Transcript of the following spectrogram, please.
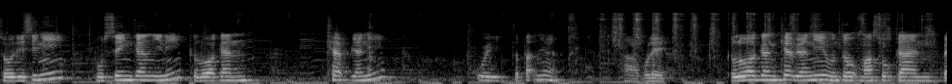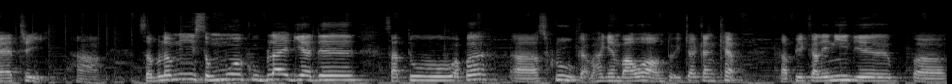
So di sini pusingkan ini keluarkan cap yang ni. Woi ketatnya ha boleh. Keluarkan cap yang ni untuk masukkan bateri. Ha sebelum ni semua kublai dia ada satu apa uh, screw kat bahagian bawah untuk ikatkan cap. Tapi kali ni dia uh,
